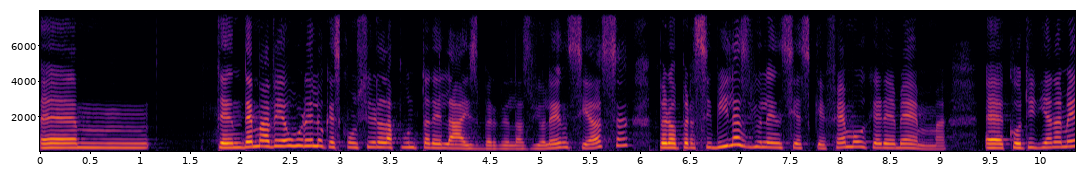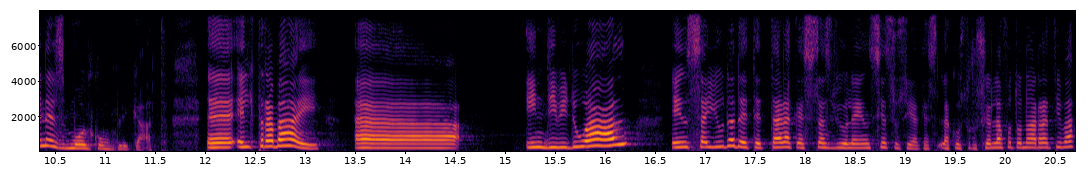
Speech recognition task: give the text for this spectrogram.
Eh, tendem a veure el que es considera la punta de l'iceberg de les violències, però percibir les violències que fem o que rebem eh, quotidianament és molt complicat. Eh, el treball eh, individual ens ajuda a detectar aquestes violències, o sigui, la construcció de la fotonarrativa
